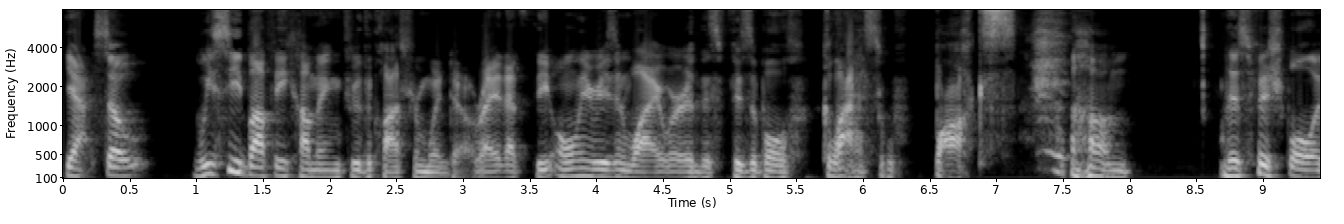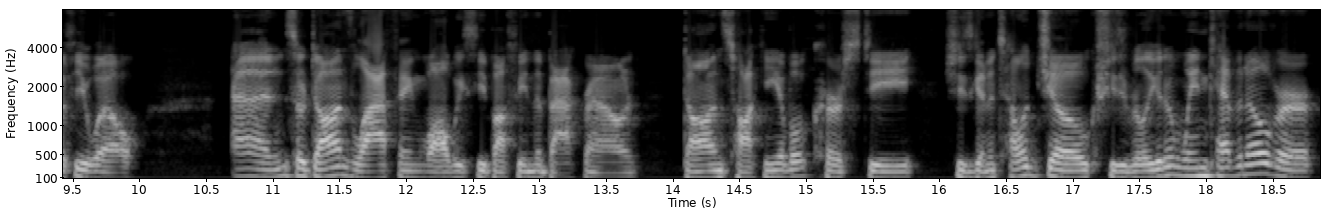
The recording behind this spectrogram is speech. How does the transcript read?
yeah. So we see Buffy coming through the classroom window, right? That's the only reason why we're in this visible glass box, um, this fishbowl, if you will. And so Dawn's laughing while we see Buffy in the background. Dawn's talking about Kirsty. She's going to tell a joke. She's really going to win Kevin over.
